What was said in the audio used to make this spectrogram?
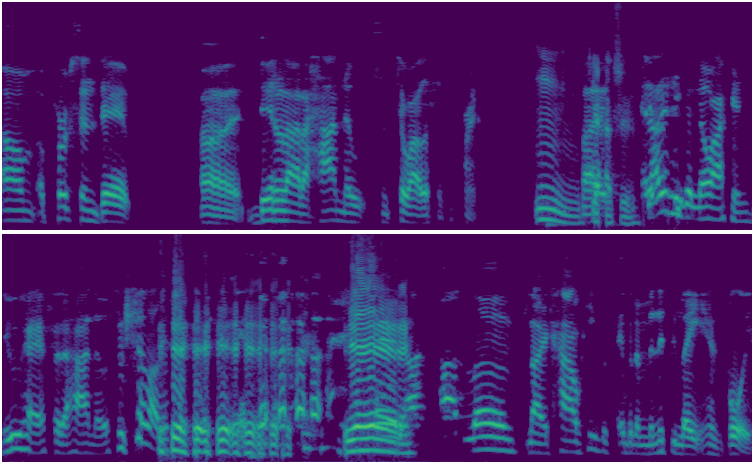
um a person that uh did a lot of high notes until I listened to Prince. Mm, like, gotcha. And I didn't even know I can do half of the high notes until I yeah. I, I love like how he was able to manipulate his voice.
